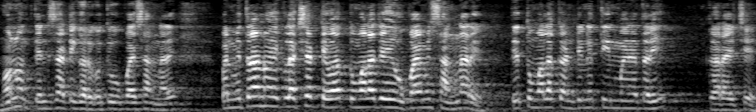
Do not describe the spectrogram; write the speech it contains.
म्हणून त्यांच्यासाठी घरगुती उपाय सांगणार आहे. पण मित्रांनो एक लक्षात ठेवा तुम्हाला जे हे उपाय मी सांगणार आहे ते तुम्हाला कंटिन्यू तीन महिने तरी करायचे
